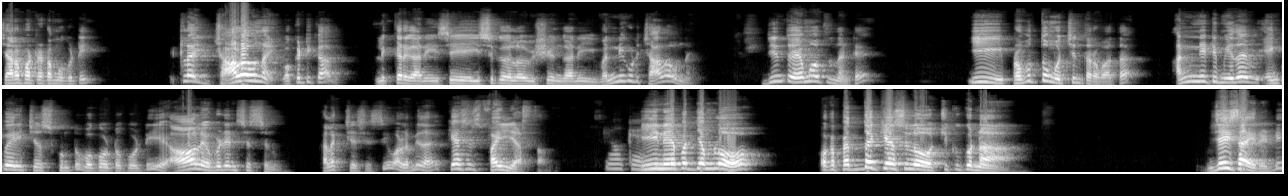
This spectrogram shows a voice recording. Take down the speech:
చెరపట్టడం ఒకటి ఇట్లా చాలా ఉన్నాయి. ఒకటి కాదు. లిక్కర్ కానీ ఇసుకలో విషయం కానీ ఇవన్నీ కూడా చాలా ఉన్నాయి. దీంతో ఏమవుతుందంటే ఈ ప్రభుత్వం వచ్చిన తర్వాత అన్నిటి మీద ఎంక్వైరీ చేసుకుంటూ ఒక్కొక్కటి ఒక్కోటి ఆల్ ఎవిడెన్సెస్ను కలెక్ట్ చేసేసి వాళ్ళ మీద కేసెస్ ఫైల్ చేస్తాం. ఈ నేపథ్యంలో ఒక పెద్ద కేసులో చిక్కుకున్న విజయసాయి రెడ్డి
